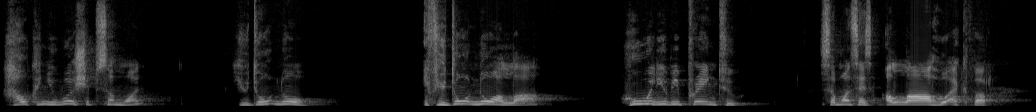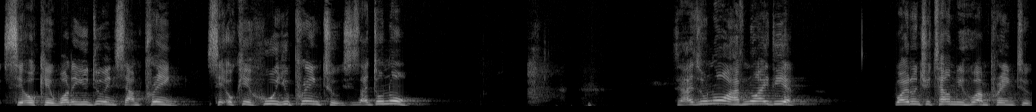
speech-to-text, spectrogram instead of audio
How can you worship someone you don't know? If you don't know Allah, who will you be praying to? Someone says, Allahu Akbar. Say, okay, what are you doing? Say, I'm praying. Say, okay, who are you praying to? He says, I don't know. Say, I don't know, I have no idea. Why don't you tell me who I'm praying to?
